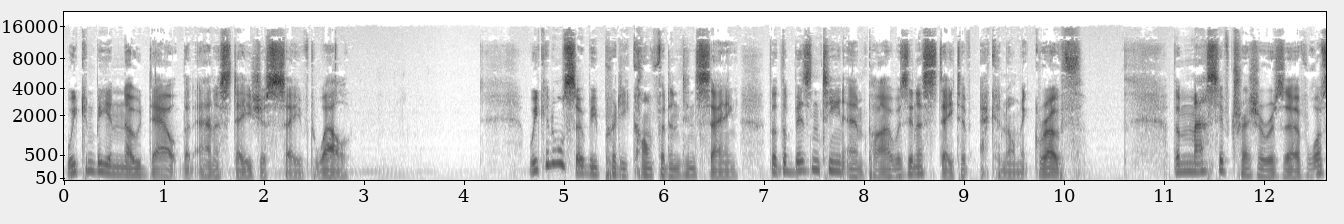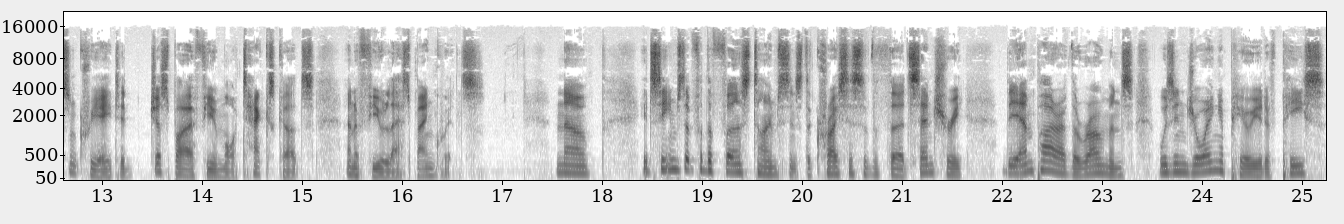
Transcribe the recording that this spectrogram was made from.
we can be in no doubt that Anastasius saved well. We can also be pretty confident in saying that the Byzantine Empire was in a state of economic growth. The massive treasure reserve wasn't created just by a few more tax cuts and a few less banquets. No, it seems that for the first time since the crisis of the third century, the Empire of the Romans was enjoying a period of peace,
